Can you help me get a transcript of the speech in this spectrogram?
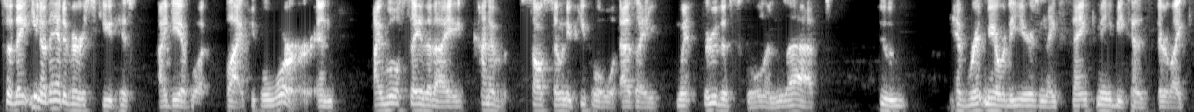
So they you know they had a very skewed his, idea of what black people were. And I will say that I kind of saw so many people as I went through the school and left who have written me over the years and they've thanked me because they're like,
